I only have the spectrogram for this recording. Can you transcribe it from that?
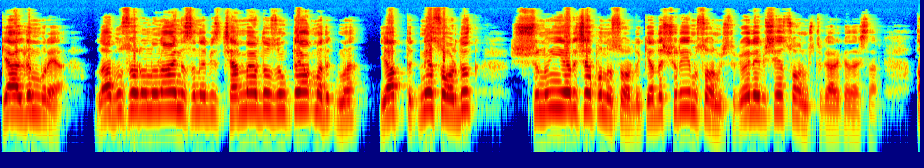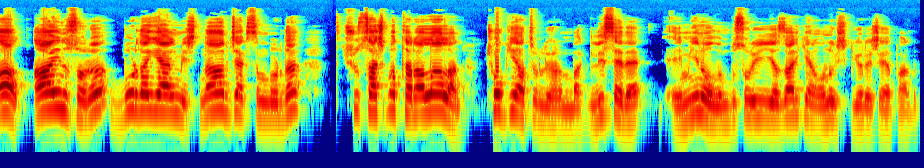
Geldim buraya. La bu sorunun aynısını biz çemberde uzunlukta yapmadık mı? Yaptık. Ne sorduk? Şunun yarı çapını sorduk ya da şurayı mı sormuştuk? Öyle bir şey sormuştuk arkadaşlar. Al aynı soru burada gelmiş. Ne yapacaksın burada? Şu saçma taralı alan çok iyi hatırlıyorum bak lisede emin olun bu soruyu yazarken onu göre şey yapardım.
